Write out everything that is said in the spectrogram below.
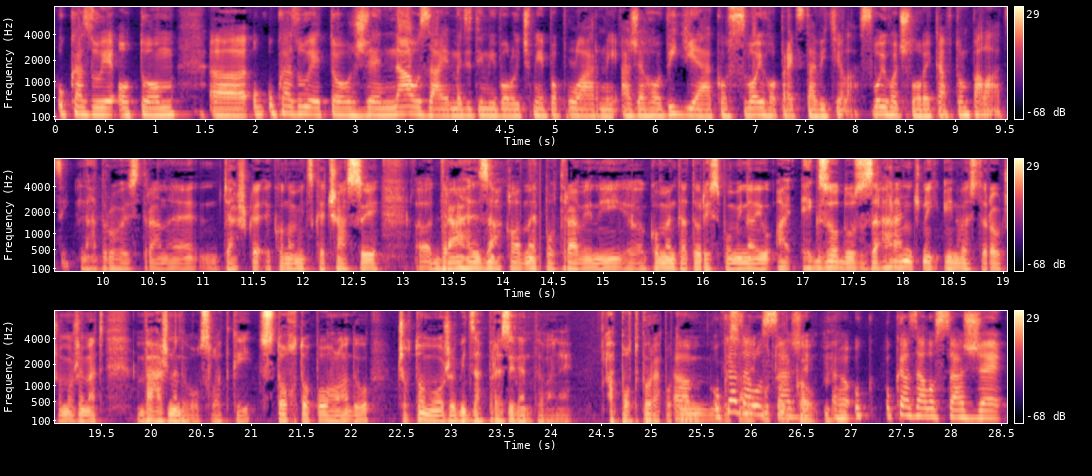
ukazuje o tom, uh, ukazuje to, že naozaj medzi tými voličmi je populárny a že ho vidia ako svojho predstaviteľa, svojho človeka v tom paláci. Na druhej strane ťažké ekonomické časy, uh, drahé základné potraviny, uh, komentátori spomínajú aj exodus zahraničných investorov, čo môže mať vážne dôsledky z tohto pohľadu, čo to môže byť za prezidentovanie. A podpora potom um, ukázalo, sa, že, uh, ukázalo sa, že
